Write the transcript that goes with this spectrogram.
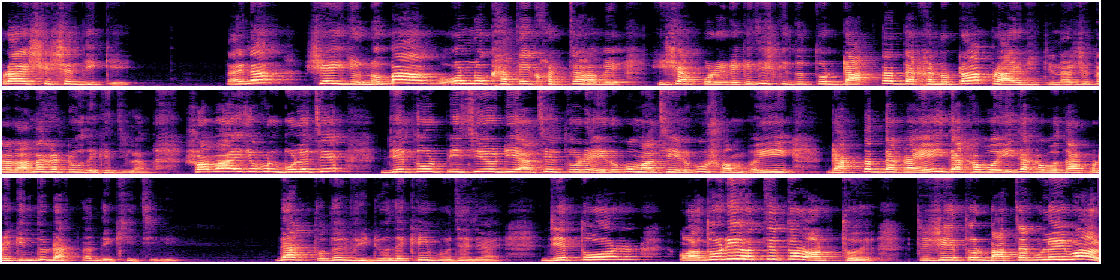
প্রায় শেষের দিকে। তাই না? সেই জন্য বা অন্য খাতে খরচা হবে, হিসাব করে রেখেছিস, কিন্তু তোর ডাক্তার দেখানোটা প্রায়োরিটি না, সেটা রানাঘাটেও দেখেছিলাম। সবাই যখন বলেছে যে তোর পিসিওডি আছে, তোর এরকম আছে, এরকম এই ডাক্তার দেখা, এই দেখাবো এই দেখাবো, তারপরে কিন্তু ডাক্তার দেখিয়েছিলি। দেখ, তোদের ভিডিও দেখেই বোঝা যায় যে তোর, কদরই হচ্ছে তোর অর্থ। সে তোর বাচ্চাগুলোই বল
